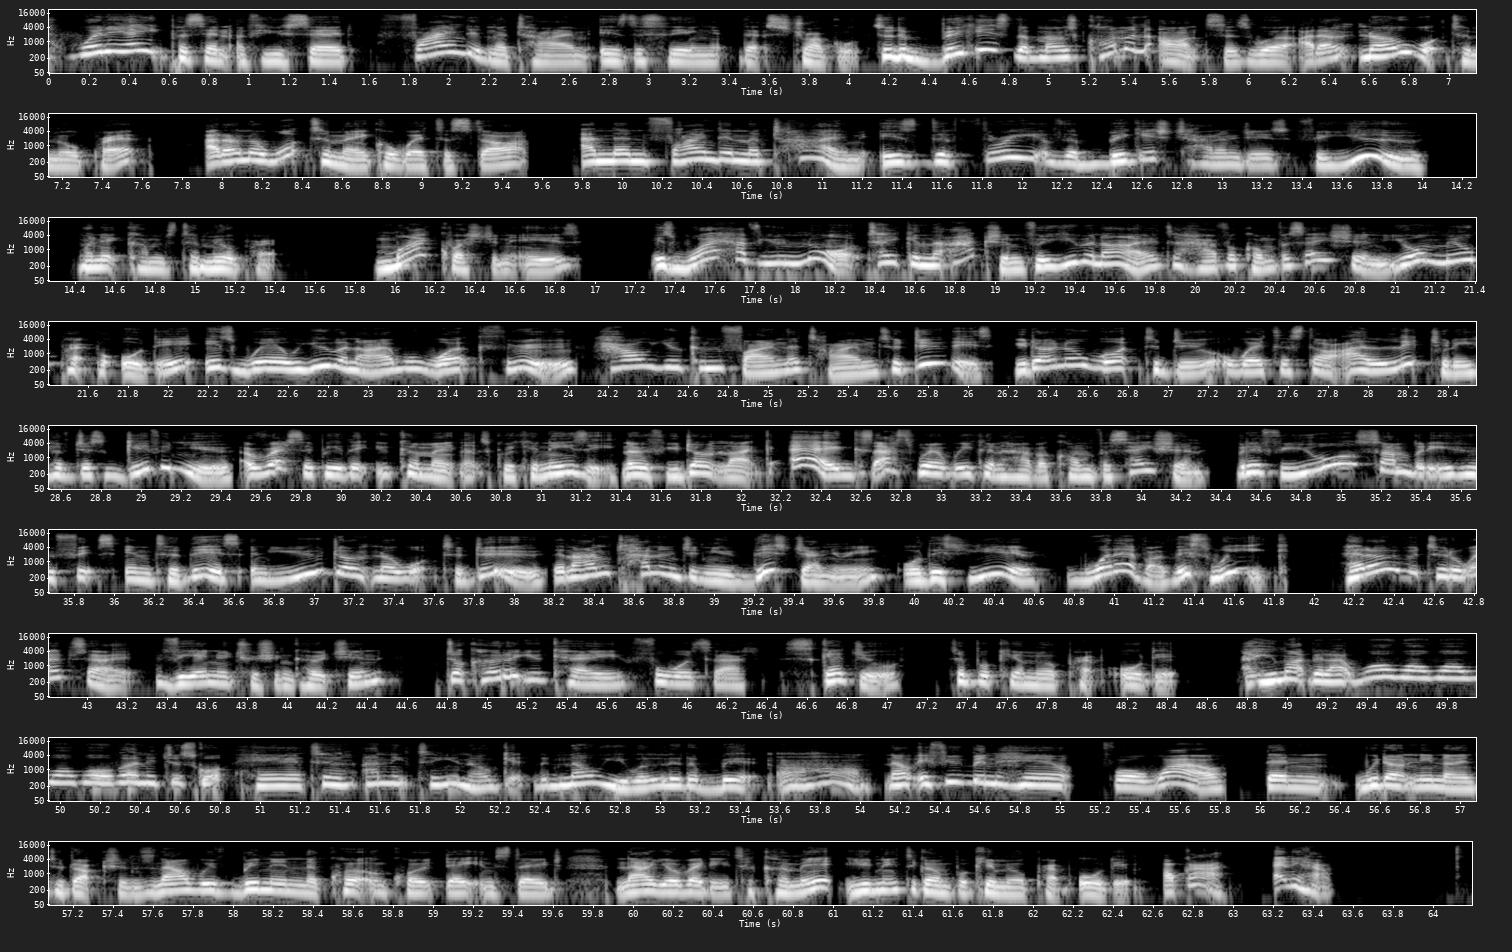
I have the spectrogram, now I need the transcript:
28% of you said finding the time is the thing that struggled. So the biggest, the most common answers were I don't know what to meal prep, I don't know what to make or where to start. And then finding the time is the three of the biggest challenges for you when it comes to meal prep. My question is is why have you not taken the action for you and I to have a conversation? Your meal prep audit is where you and I will work through how you can find the time to do this. You don't know what to do or where to start. I literally have just given you a recipe that you can make that's quick and easy. Now, if you don't like eggs, that's where we can have a conversation. But if you're somebody who fits into this and you don't know what to do, then I'm challenging you this January or this year, whatever, this week. Head over to the website, vanutritioncoaching.co.uk forward slash schedule to book your meal prep audit. And you might be like, whoa, whoa, whoa, whoa, whoa, I've only just got here to, I need to, you know, get to know you a little bit. Uh huh. Now, if you've been here for a while, then we don't need no introductions. Now we've been in the quote unquote dating stage. Now you're ready to commit. You need to go and book your meal prep audit. Okay. Anyhow,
